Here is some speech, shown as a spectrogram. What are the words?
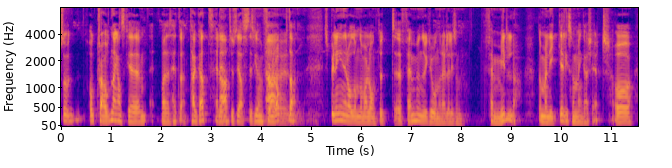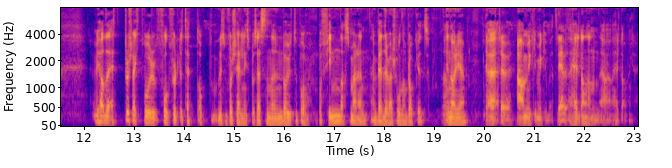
så, og crowden er ganske hva det heter, tagget, eller Ja. entusiastiske. De følger Ja, opp. da. Spiller ingen rolle om de har lånt ut eh, 500 kroner eller liksom 5 mill. da. De er like liksom engasjert. Og vi hadde et prosjekt hvor folk fulgte tett opp liksom forsäljningsprocessen. Den lå ute på, på Finn, da, som er en, en bedre versjon av Blocket i Norge. Det bättre? Eh, ja, mycket, mycket bättre. Det är det? Helt annan, ja, helt annan grej.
